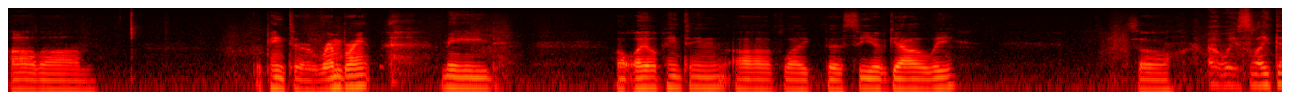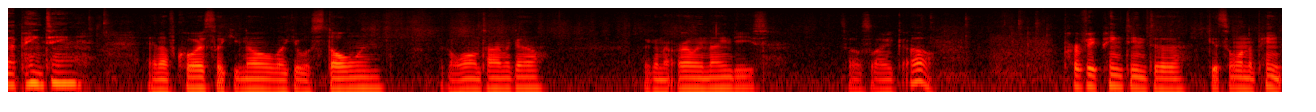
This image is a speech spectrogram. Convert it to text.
of um, the painter Rembrandt made an oil painting of like the Sea of Galilee. So I always liked that painting. And of course, like you know, like it was stolen like a long time ago, like in the early 90s. So I was like, oh, perfect painting to get someone to paint.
